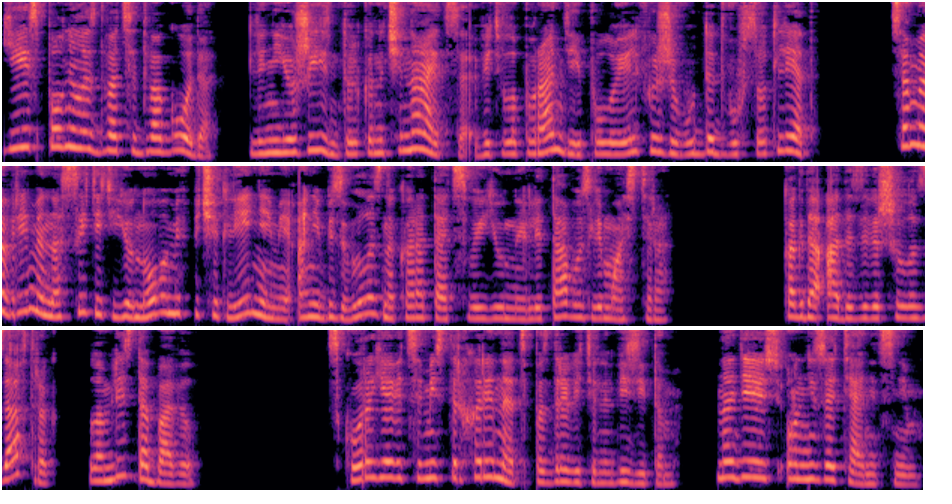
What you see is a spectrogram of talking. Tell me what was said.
Ей исполнилось 22 года, для нее жизнь только начинается, ведь в Лапуранде полуэльфы живут до 200 лет. Самое время насытить ее новыми впечатлениями, а не безвылазно коротать свои юные лета возле мастера. Когда Ада завершила завтрак, Ламлис добавил. «Скоро явится мистер Харинет с поздравительным визитом. Надеюсь, он не затянет с ним».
